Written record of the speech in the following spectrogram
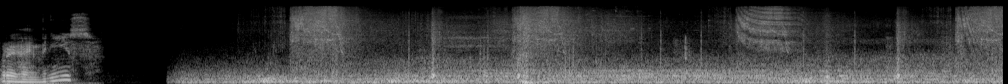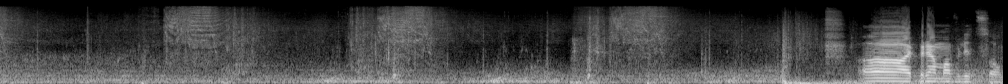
Прыгаем вниз. А, прямо в лицо.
